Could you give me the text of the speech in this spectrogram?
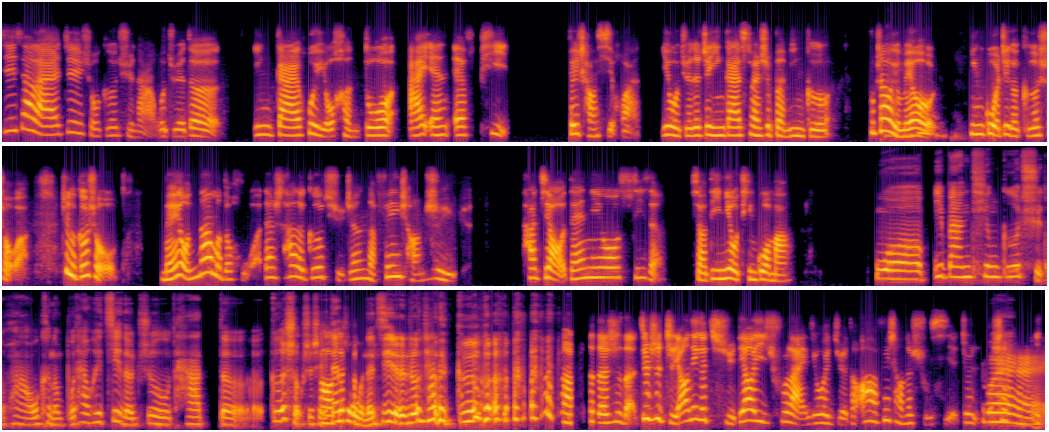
接下来这首歌曲呢，我觉得应该会有很多 INFP 非常喜欢，因为我觉得这应该算是本命歌。不知道有没有听过这个歌手啊？这个歌手没有那么的火，但是他的歌曲真的非常治愈。他叫 Daniel Season，小弟你有听过吗？我一般听歌曲的话，我可能不太会记得住他的歌手是谁，哦但是我能记得住他的歌。啊，是的，是的，就是只要那个曲调一出来，你就会觉得啊，非常的熟悉，就是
